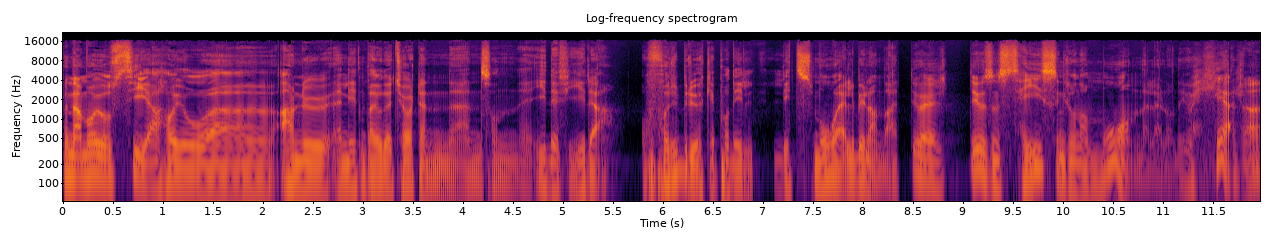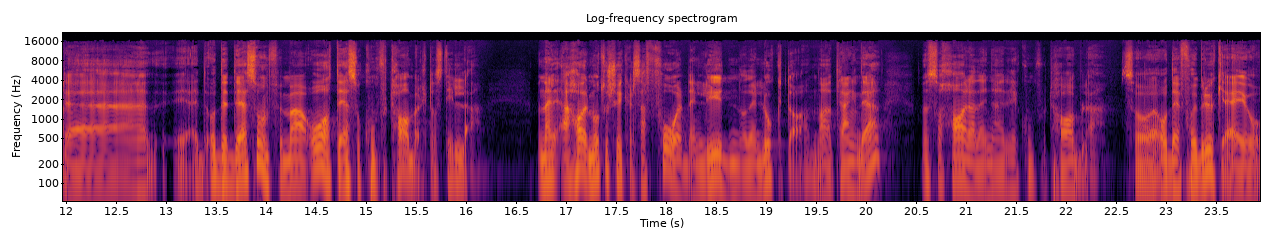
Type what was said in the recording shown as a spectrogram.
Men jeg må jo si, jeg har jo eh, Jeg har nå en liten periode kjørt en, en sånn ID4, og forbruket på de litt små elbilene der Det er jo, helt- det er jo sånn 16 kroner måneden eller noe. Det er jo helt eh, Og det er det som for meg òg, at det er så komfortabelt å stille. Men jeg, jeg har motorsykkel, så jeg får den lyden og den lukta når jeg trenger det. Men så har jeg den der komfortable. Så, og det forbruket er jo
